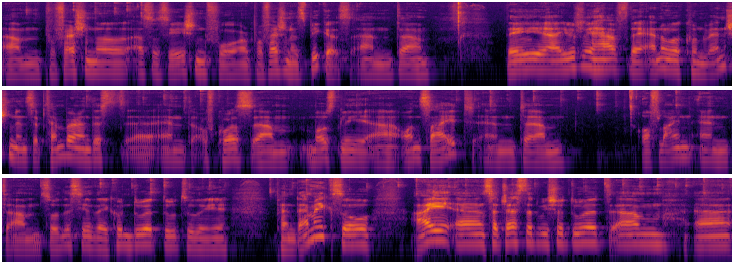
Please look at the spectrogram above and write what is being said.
um, professional association for professional speakers, and um, they uh, usually have their annual convention in September, and this, uh, and of course, um, mostly uh, on site and um, offline. And um, so this year they couldn't do it due to the pandemic. So I uh, suggested we should do it um, uh,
